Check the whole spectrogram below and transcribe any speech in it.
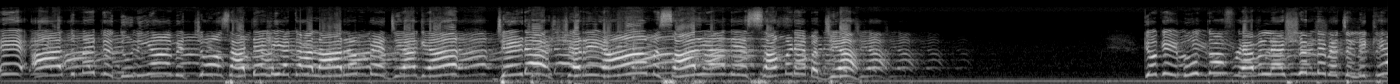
ਇਹ ਆਤਮਿਕ ਦੁਨੀਆ ਵਿੱਚੋਂ ਸਾਡੇ ਲਈ ਇੱਕ ਅਲਾਰਮ ਭੇਜਿਆ ਗਿਆ, ਜਿਹੜਾ ਸ਼ਰੀਆਮ ਸਾਰਿਆਂ ਦੇ ਸਾਹਮਣੇ ਵੱਜਿਆ। ਕਿਉਂਕਿ ਬੁੱਕ ਆਫ ਰੈਵਲੇਸ਼ਨ ਦੇ ਵਿੱਚ ਲਿਖਿਆ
